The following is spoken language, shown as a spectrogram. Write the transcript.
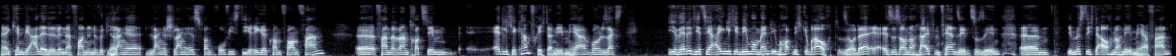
Ne? Kennen wir alle, wenn da vorne eine wirklich ja. lange, lange Schlange ist von Profis, die regelkonform fahren, äh, fahren da dann trotzdem etliche Kampfrichter nebenher, wo du sagst, ihr werdet jetzt ja eigentlich in dem Moment überhaupt nicht gebraucht. So, ne? Es ist auch noch live im Fernsehen zu sehen. Ähm, ihr müsst dich da auch noch nebenher fahren.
